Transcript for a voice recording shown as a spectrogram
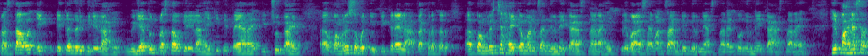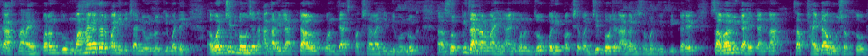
प्रस्ताव एक एकंदरीत दिलेला आहे. मीडियातून प्रस्ताव केलेला आहे की ते तयार आहेत इच्छुक आहेत काँग्रेससोबत युती करायला. आता खरं तर काँग्रेसच्या हायकमांडचा निर्णय काय असणार आहे? इकडे बाळासाहेबांचा अंतिम निर्णय असणार आहे. तो निर्णय काय असणार आहे? हे पाहण्यासारखं असणार आहे. परंतु महानगरपालिकेच्या निवडणुकीमध्ये वंचित बहुजन आघाडीला टाळून कोणत्याच पक्षाला ही निवडणूक सोपी जाणार नाही आणि म्हणून जो कोणी पक्ष वंचित बहुजन आघाडीसोबत युती करेल स्वाभाविक आहे त्यांना चा फायदा होऊ शकतो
